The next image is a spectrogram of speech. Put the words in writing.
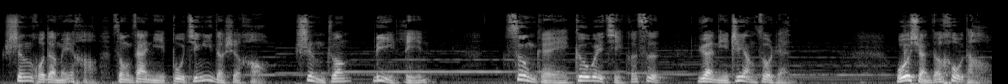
生活的美好总在你不经意的时候盛装莅临。送给各位几个字：愿你这样做人。我选择厚道，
